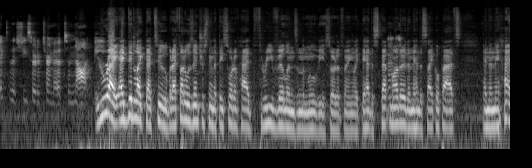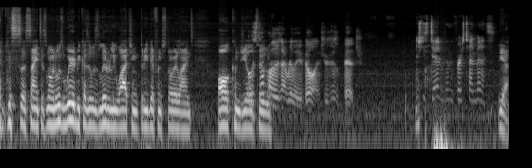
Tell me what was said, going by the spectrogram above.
liked that she sort of turned out to not be. Right, I did like that too, but I thought it was interesting that they sort of had three villains in the movie, sort of thing. Like they had the stepmother, then they had the psychopaths, and then they had this uh, scientist woman. It was weird because it was literally watching three different storylines, all Well, congealed the to stepmother's not really a villain. She's just a bitch. And she's dead within the first ten minutes. yeah,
